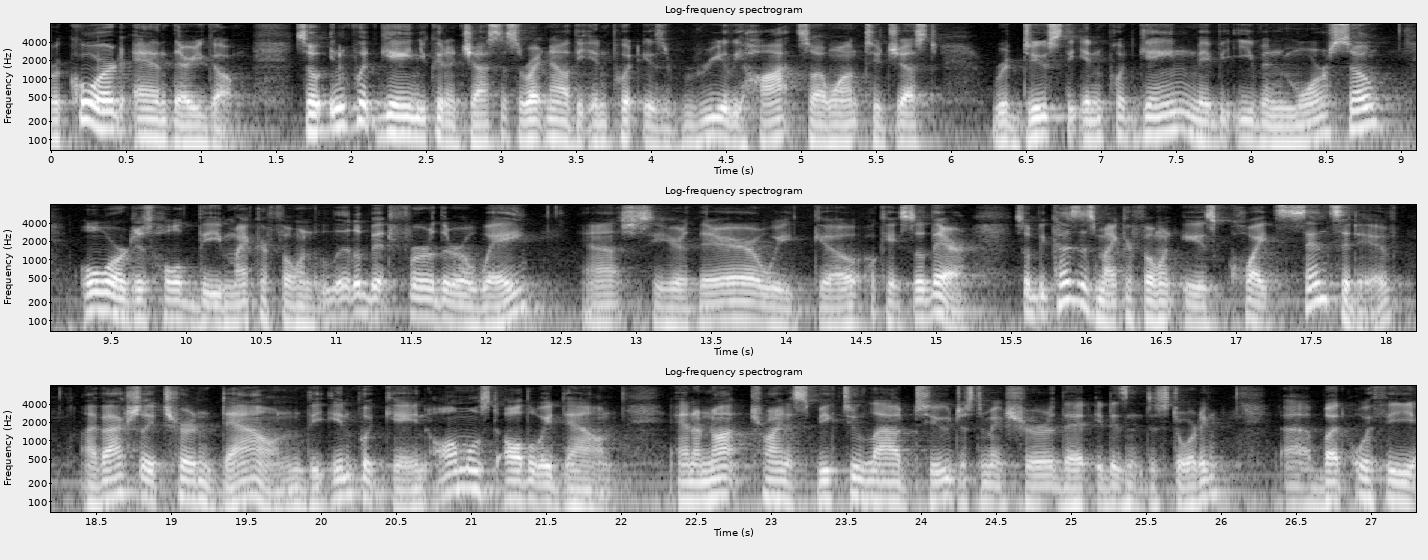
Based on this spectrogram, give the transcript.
record and there you go. So input gain, you can adjust this. So right now the input is really hot, so I want to just reduce the input gain, maybe even more so or just hold the microphone a little bit further away. Uh, let's see here, there we go. Okay, so there. So because this microphone is quite sensitive, I've actually turned down the input gain almost all the way down. And I'm not trying to speak too loud too, just to make sure that it isn't distorting. Uh, but with the,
